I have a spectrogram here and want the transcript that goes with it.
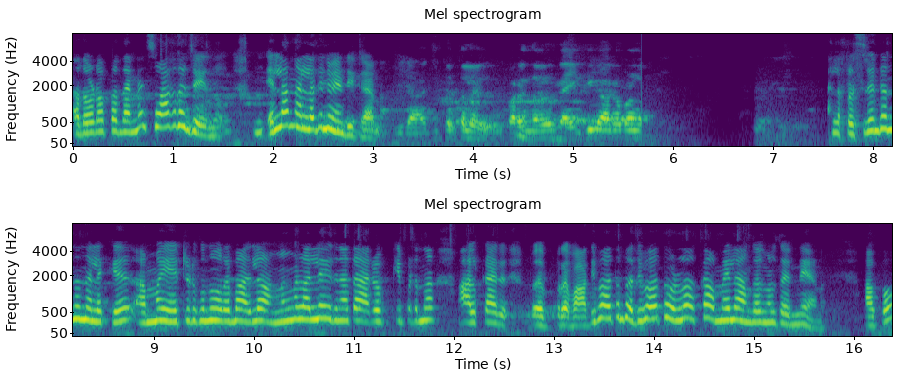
അതോടൊപ്പം തന്നെ സ്വാഗതം ചെയ്യുന്നു. എല്ലാം നല്ലതിന് വേണ്ടിയിട്ടാണ് ഈ രാജിക്കത്തിൽ പറയുന്നത് ലൈംഗിക ആരോപണങ്ങൾ അല്ല പ്രസിഡന്റ് എന്ന നിലയ്ക്ക് അമ്മ ഏറ്റെടുക്കുന്നു പറയുമ്പോൾ അതിൽ അംഗങ്ങളല്ലേ ഇതിനകത്ത് ആരോപിക്കപ്പെടുന്ന ആൾക്കാർ വാദിഭാഗത്തും പ്രതിഭാഗത്തും ഉള്ളതൊക്കെ അമ്മയിലെ അംഗങ്ങൾ തന്നെയാണ്. അപ്പോൾ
